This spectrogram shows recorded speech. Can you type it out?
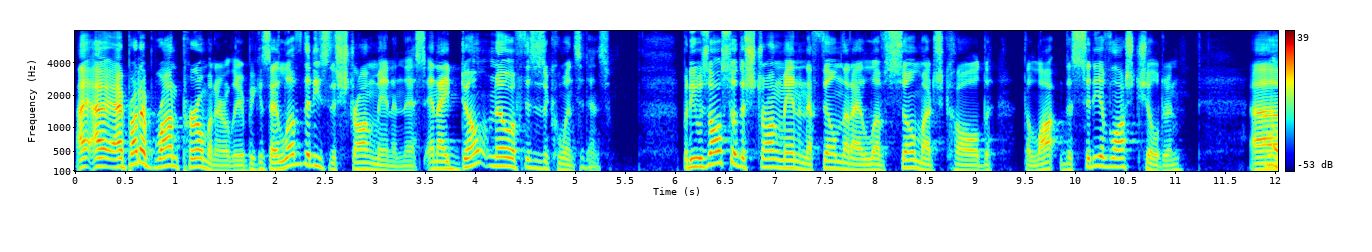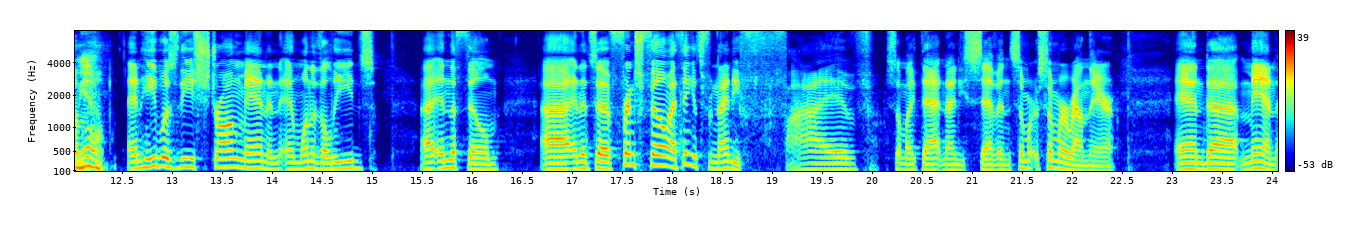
I, I, I brought up Ron Perlman earlier because I love that he's the strong man in this, and I don't know if this is a coincidence, but he was also the strong man in a film that I love so much called the Lo- the City of Lost Children. Um, Oh, yeah. and he was the strong man and, and one of the leads uh, in the film. Uh, and it's a French film. I think it's from '95, something like that, '97, somewhere somewhere around there. And uh, man,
